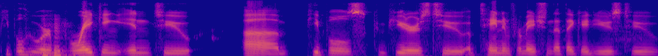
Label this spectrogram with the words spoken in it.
people who are breaking into um, people's computers to obtain information that they could use to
